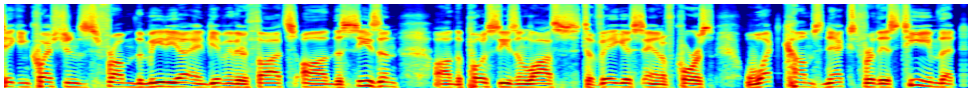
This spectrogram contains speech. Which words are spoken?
taking questions from the media and giving their thoughts on the season, on the postseason loss to Vegas, and of course, what comes next for this team that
